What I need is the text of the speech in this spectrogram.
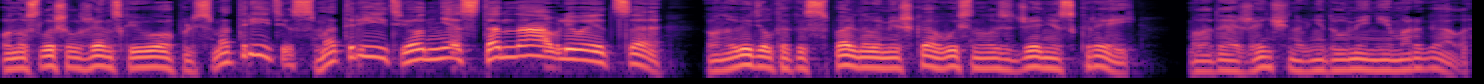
Он услышал женский вопль. «Смотрите, смотрите, он не останавливается!» Он увидел, как из спального мешка высунулась Дженни Скрей. Молодая женщина в недоумении моргала.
